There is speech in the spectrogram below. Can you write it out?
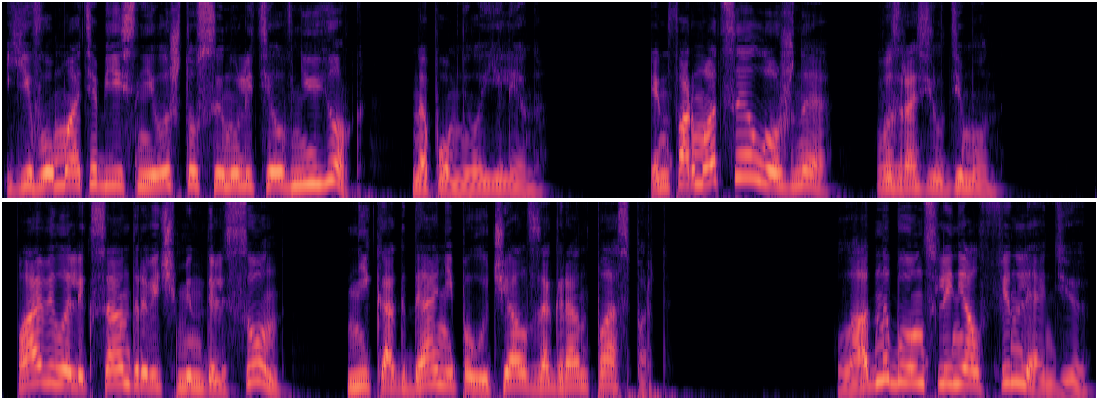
«Его мать объяснила, что сын улетел в Нью-Йорк», — напомнила Елена. «Информация ложная», — возразил Димон. «Павел Александрович Мендельсон никогда не получал загранпаспорт. Ладно бы он слинял в Финляндию.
